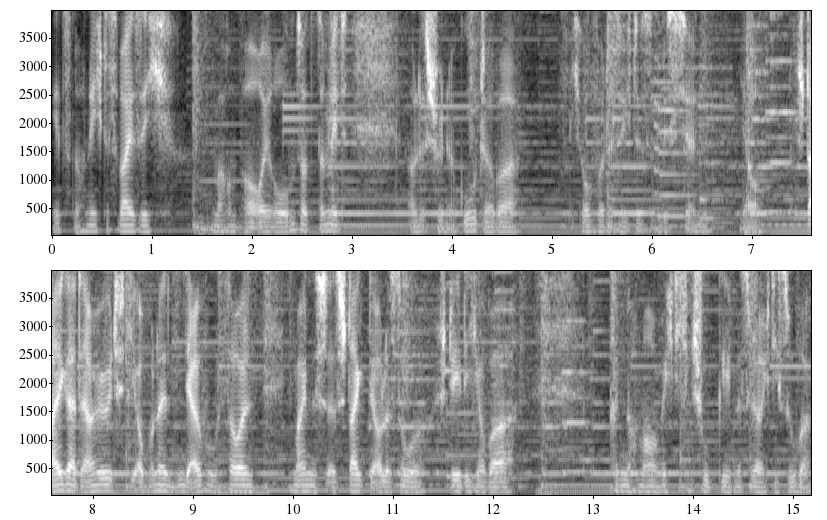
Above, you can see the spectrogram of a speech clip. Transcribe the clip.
Jetzt noch nicht, das weiß ich. Ich mache ein paar Euro Umsatz damit. Alles schön und gut, aber ich hoffe, dass sich das ein bisschen ja, steigert, erhöht, die Abonnenten, die Aufrufzahlen. Ich meine, es, es steigt ja alles so stetig, aber können noch mal einen richtigen Schub geben, das wäre richtig super.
